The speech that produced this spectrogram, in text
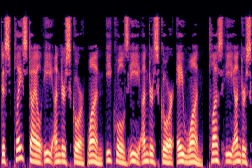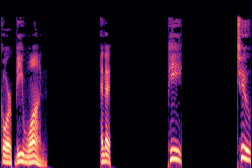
display style e underscore 1 equals e underscore a 1 plus e underscore b 1 and at p 2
